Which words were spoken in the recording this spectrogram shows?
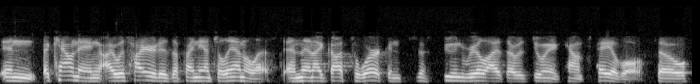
in accounting, I was hired as a financial analyst, and then I got to work and soon realized I was doing accounts payable. So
